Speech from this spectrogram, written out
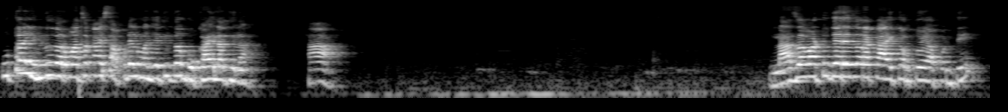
कुठं हिंदू धर्माचं काय सापडेल म्हणजे तिथं भुकायला तिला. हा. लाजा वाटू द्या रे जरा काय करतोय आपण ते.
